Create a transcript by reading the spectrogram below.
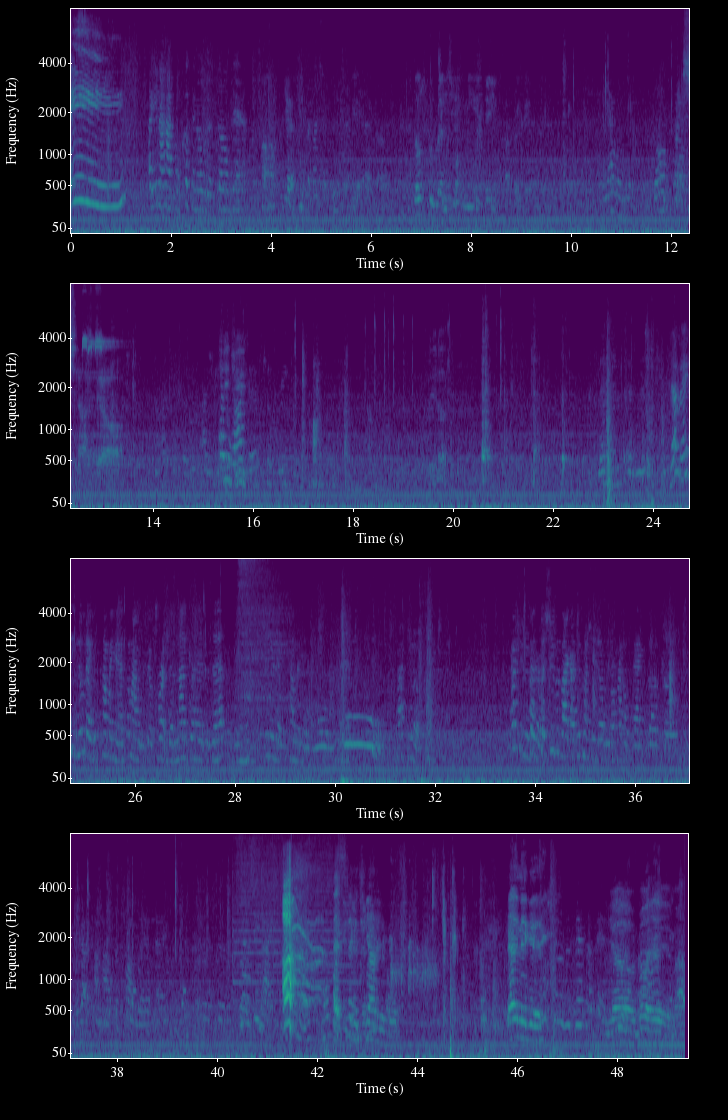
Hey. Oh, you not how from cooking over the stove there? Uh huh. Yeah. yeah. yeah. Those two red cheese, me and Dave, I right there. Yeah, well, dog. Shut up. What did you eat? That lady knew they was coming here. Somebody was in front, the nicer had the desk. Was like, I just want you to know we don't have no backed up, so we gotta come out the front way, okay? No, she like. Ah! That nigga Gianni the good. That nigga. She was just okay. Yo, go ahead, man.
